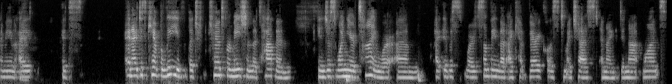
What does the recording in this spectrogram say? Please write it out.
I mean, I, it's, and I just can't believe the tr- transformation that's happened in just one year time where um, I, it was where something that I kept very close to my chest and I did not want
